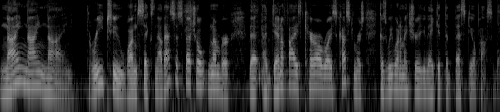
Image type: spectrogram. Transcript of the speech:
999 3216. Now, that's a special number that identifies Carol Royce customers because we want to make sure they get the best deal possible.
